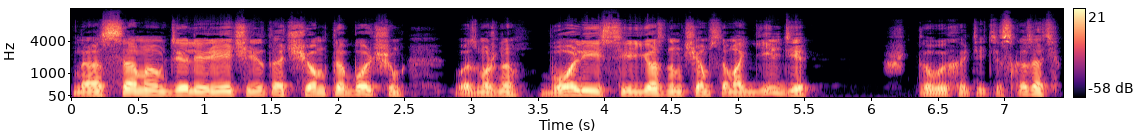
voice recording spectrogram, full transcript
На самом деле речь идет о чем-то большем, возможно, более серьезном, чем сама гильдия. Что вы хотите сказать?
